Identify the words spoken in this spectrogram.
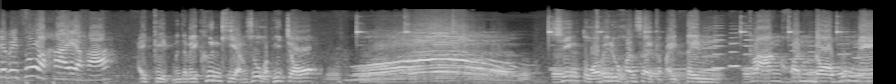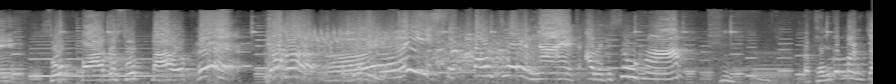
จะไปสู้กับใครอะคะ ไอ้กริบมันจะไปขึ้นเคียงสู้กับพี่โจ๊กชิงตั๋วไปดูคอนเสิร์ตกับไอติม กลางคอนโดพรุ่งนี้ ซุปตาก็ซุปตาเพ่ย่าเฮ้ยเต้าเจี้ยอย่างนายจะเอาอะไรไปสู้ฮะ แต่ผมก็มั่นใจ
